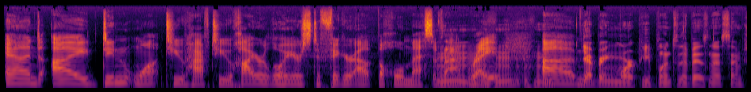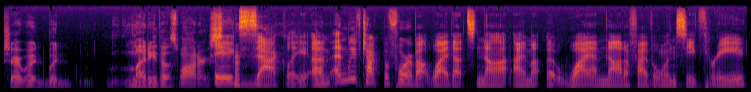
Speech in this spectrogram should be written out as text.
and I didn't want to have to hire lawyers to figure out the whole mess of that. right? Um, yeah, bring more people into the business. I'm sure would would muddy those waters. exactly um, and we've talked before about why that's not i'm a, uh, why i'm not a 501c3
